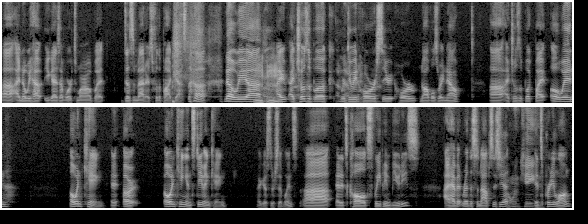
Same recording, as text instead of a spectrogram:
Uh, I know we have you guys have work tomorrow, but it doesn't matter. It's for the podcast. no, we. Uh, Mhm. I I chose a book. I'm We're doing horror on that. series, horror novels right now. Uh, I chose a book by Owen. Owen King, eh, or Owen King and Stephen King. I guess they're siblings. Uh, and it's called Sleeping Beauties. I haven't read the synopsis yet. Owen King. It's pretty long.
